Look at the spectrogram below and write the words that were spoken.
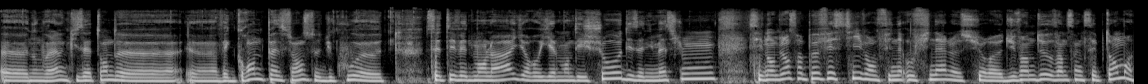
donc voilà, donc ils attendent avec grande patience du coup cet événement-là. Il y aura également des shows, des animations. C'est une ambiance un peu festive en au final sur du 22 au 25 septembre.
